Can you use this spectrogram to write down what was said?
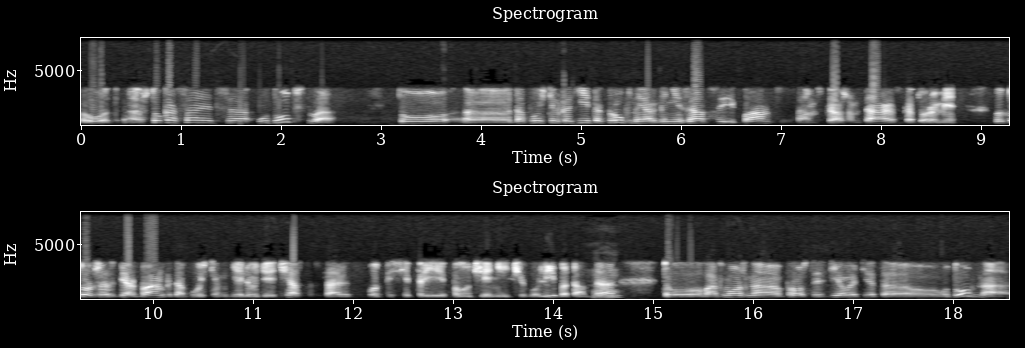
Вот. А что касается удобства, то, э, допустим, какие-то крупные организации, банки, там, скажем, да, с которыми, ну, тот же Сбербанк, допустим, где люди часто ставят подписи при получении чего-либо там, mm-hmm. да, то, возможно, просто сделать это удобно,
